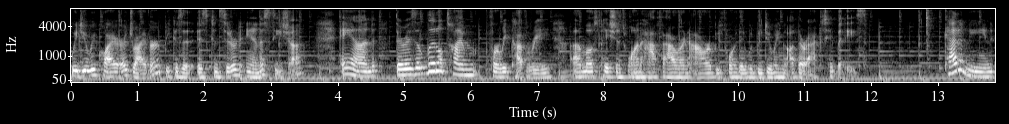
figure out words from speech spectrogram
we do require a driver because it is considered anesthesia, and there is a little time for recovery. Uh, most patients want a half hour, an hour before they would be doing other activities. Ketamine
